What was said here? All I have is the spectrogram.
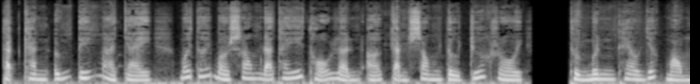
Thạch Khanh ứng tiếng mà chạy, mới tới bờ sông đã thấy thổ lệnh ở cạnh sông từ trước rồi. Thường Minh theo giấc mộng,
